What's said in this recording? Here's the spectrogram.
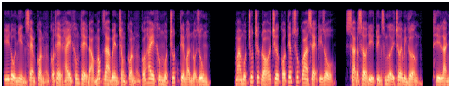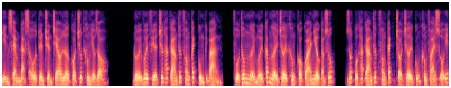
ý đồ nhìn xem còn có thể hay không thể đào móc ra bên trong còn có hay không một chút tiềm ẩn nội dung. Mà một chút trước đó chưa có tiếp xúc qua sẽ ký rổ sạc sở đi tuyên người chơi bình thường, thì là nhìn xem đặc xã hội tuyên truyền treo lơ có chút không hiểu rõ. Đối với phía trước hắc ám thức phong cách cùng kịch bản, phổ thông người mới các người chơi không có quá nhiều cảm xúc, rốt cuộc hắc ám thức phong cách trò chơi cũng không phải số ít.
